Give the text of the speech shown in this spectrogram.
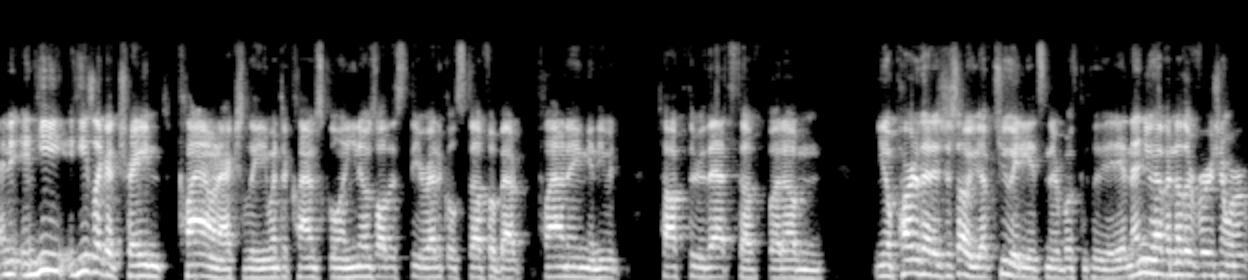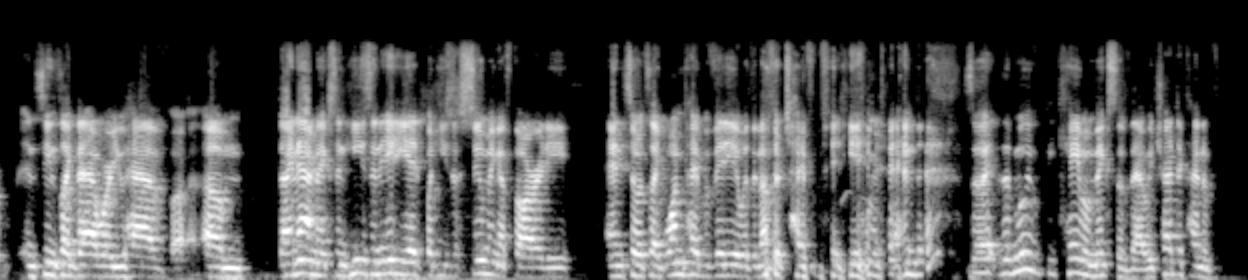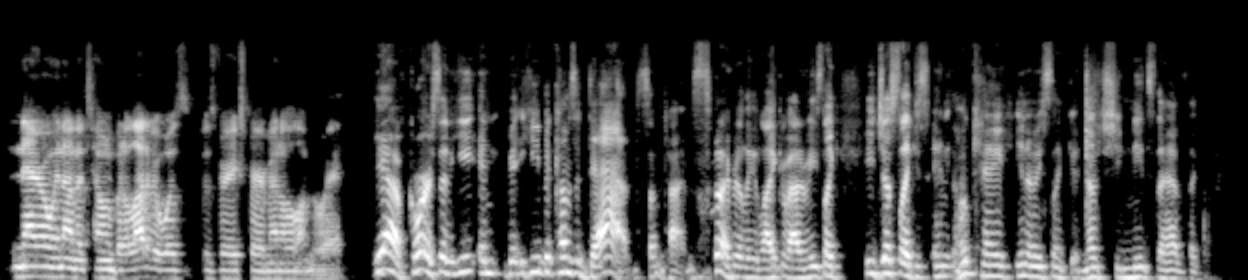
and, and he he's like a trained clown actually. He went to clown school and he knows all this theoretical stuff about clowning and he would talk through that stuff. But um you know part of that is just oh you have two idiots and they're both completely idiot and then you have another version where in scenes like that where you have uh, um dynamics and he's an idiot but he's assuming authority. And so it's like one type of idiot with another type of idiot. And so the movie became a mix of that. We tried to kind of narrow in on a tone but a lot of it was was very experimental along the way yeah of course and he and he becomes a dad sometimes That's what i really like about him he's like he just like and okay you know he's like no she needs to have the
